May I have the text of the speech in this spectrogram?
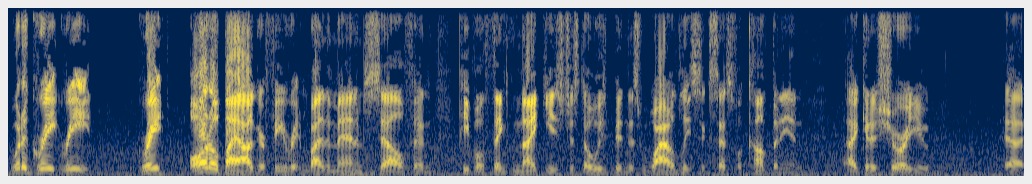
What a great read! Great autobiography written by the man himself, and people think Nike has just always been this wildly successful company, and I can assure you, uh,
